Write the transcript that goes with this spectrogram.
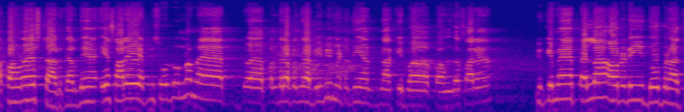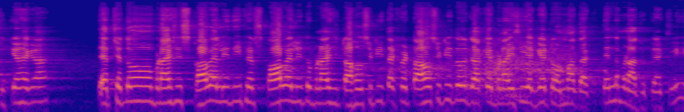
ਆਪਾਂ ਹੁਣ ਇਹ ਸਟਾਰਟ ਕਰਦੇ ਹਾਂ। ਇਹ ਸਾਰੇ ਐਪੀਸੋਡ ਨੂੰ ਨਾ ਮੈਂ 15 15 20 20 ਮਿੰਟ ਦੀਆਂ ਬਣਾ ਕੇ ਪਾ- ਪਾਊਂਗਾ ਸਾਰਿਆਂ। ਕਿਉਂਕਿ ਮੈਂ ਪਹਿਲਾਂ ਆਲਰੇਡੀ ਦੋ ਬਣਾ ਚੁੱਕਿਆ ਹੈਗਾ ਤੇ ਇੱਥੇ ਤੋਂ ਬਣਾਈ ਸੀ ਸਕਾ ਵੈਲੀ ਦੀ, ਫਿਰ ਸਕਾ ਵੈਲੀ ਤੋਂ ਬਣਾਈ ਸੀ ਟਾਹੋ ਸਿਟੀ ਤੱਕ, ਫਿਰ ਟਾਹੋ ਸਿਟੀ ਤੋਂ ਜਾ ਕੇ ਬਣਾਈ ਸੀ ਅੱਗੇ ਟੋਮਾ ਤੱਕ, ਤਿੰਨ ਬਣਾ ਚੁੱਕੇ ਐਕਚੁਅਲੀ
